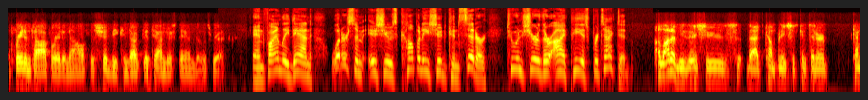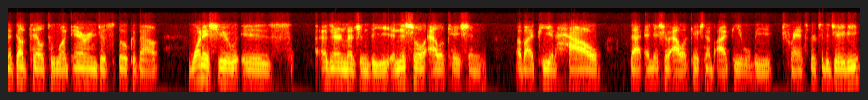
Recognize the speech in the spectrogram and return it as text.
A freedom to operate analysis should be conducted to understand those risks. And finally, Dan, what are some issues companies should consider to ensure their IP is protected? A lot of these issues that companies should consider kind of dovetail to what Aaron just spoke about. One issue is, as Aaron mentioned, the initial allocation of IP and how that initial allocation of IP will be transferred to the JV.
